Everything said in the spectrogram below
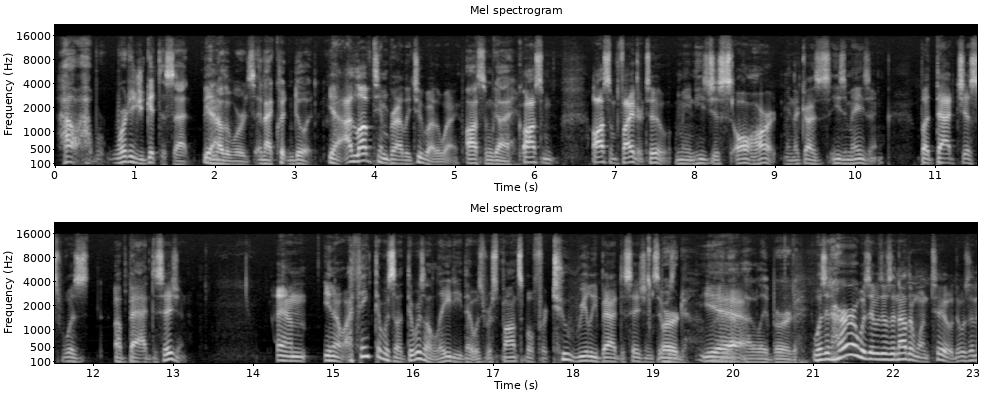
how, how where did you get this at? In Yeah. other words, and I couldn't do it. Yeah, I love Tim Bradley too. By the way, Awesome guy. awesome, awesome fighter too. I mean, he's just all heart. I mean, that guy's he's amazing. But that just was a bad decision. And you know, I think there was a there was a lady that was responsible for two really bad decisions. There was- Byrd. yeah. Adalaide Byrd. Was it her? or Was it? There was another one too. There was an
